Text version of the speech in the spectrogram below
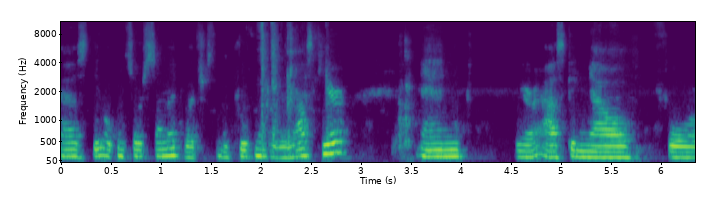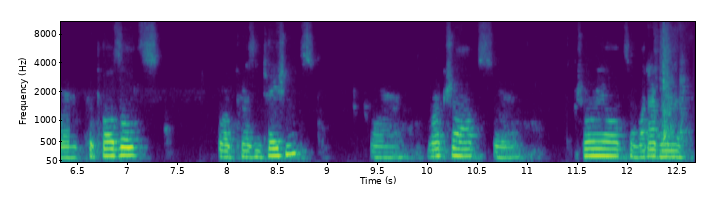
as the Open Source Summit, which is an improvement over last year. And we are asking now for proposals for presentations, for workshops or tutorials or whatever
